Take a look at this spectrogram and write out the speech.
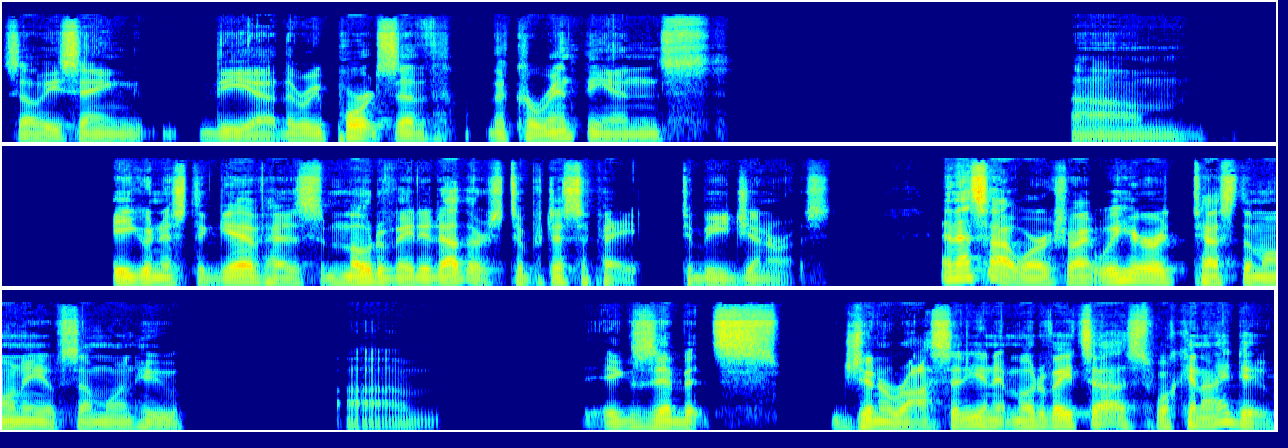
So he's saying the uh, the reports of the Corinthians um, eagerness to give has motivated others to participate, to be generous, and that's how it works, right? We hear a testimony of someone who um, exhibits generosity, and it motivates us. What can I do?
